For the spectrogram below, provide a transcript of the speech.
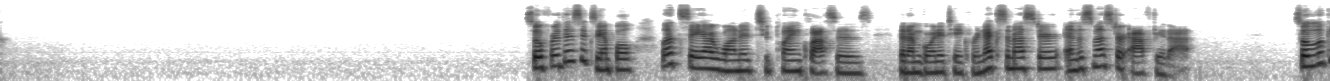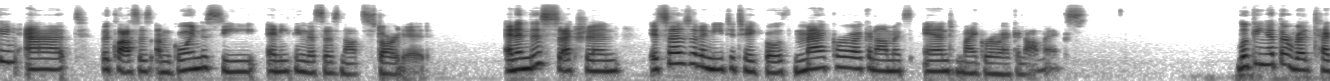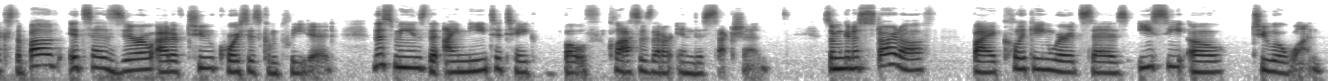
So for this example, let's say I wanted to plan classes that I'm going to take for next semester and the semester after that. So looking at the classes, I'm going to see anything that says not started. And in this section, it says that I need to take both macroeconomics and microeconomics. Looking at the red text above, it says 0 out of 2 courses completed. This means that I need to take both classes that are in this section. So I'm going to start off by clicking where it says ECO 201.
